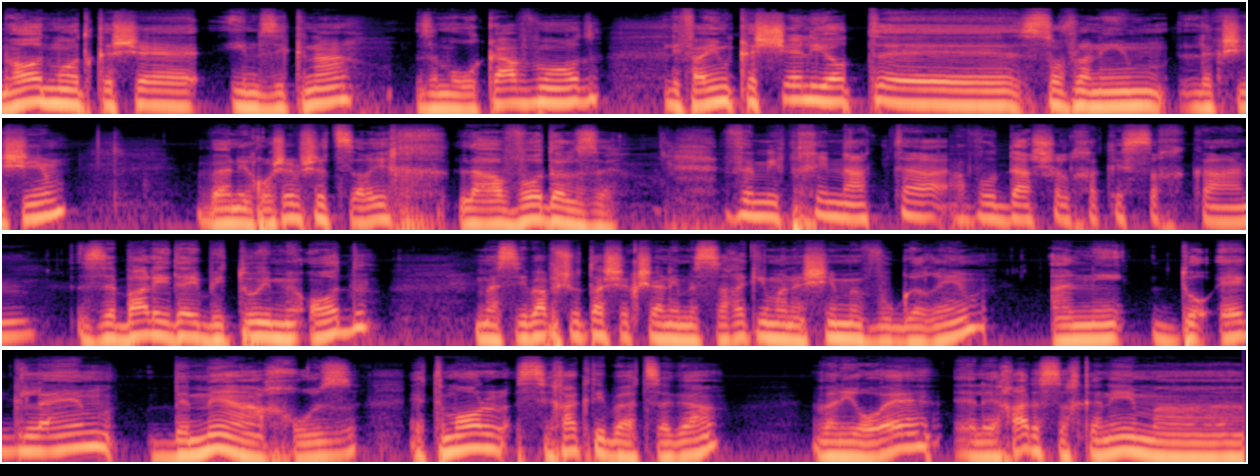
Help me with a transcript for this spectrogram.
מאוד מאוד קשה עם זקנה, זה מורכב מאוד. לפעמים קשה להיות אה, סובלניים לקשישים, ואני חושב שצריך לעבוד על זה. ומבחינת העבודה שלך כשחקן, זה בא לידי ביטוי מאוד, מהסיבה פשוטה שכשאני משחק עם אנשים מבוגרים, אני דואג להם במאה אחוז. אתמול שיחקתי בהצגה, ואני רואה לאחד השחקנים, ה...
